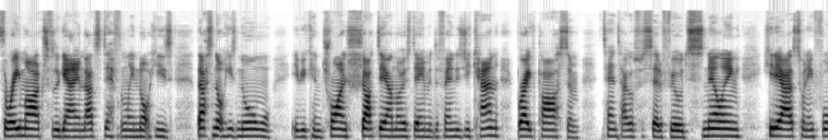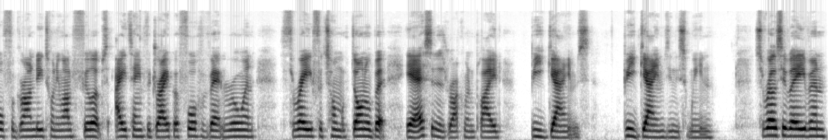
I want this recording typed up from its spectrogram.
three marks for the game. That's definitely not his. That's not his normal. If you can try and shut down those demon defenders, you can break past them. Ten tackles for Setterfield, Snelling, hit outs twenty four for Grundy, twenty one for Phillips, eighteen for Draper, four for Van Rooyen, three for Tom McDonald. But yeah, Essendon's Ruckman played big games, big games in this win. So relatively even.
